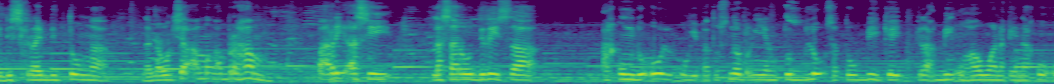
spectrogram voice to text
gidescribe didto nga nanawag siya amang Abraham. Paria si Lazaro diri sa akong duol ug ipatusnob ang iyang tudlo sa tubig kay grabing uhawa na kay nako.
